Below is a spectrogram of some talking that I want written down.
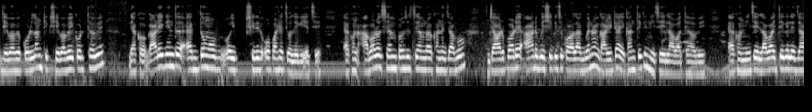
যেভাবে করলাম ঠিক সেভাবেই করতে হবে। দেখো, গাড়ি কিন্তু একদম ওই সিঁড়ির ওপাশে চলে গিয়েছে। এখন আবারও সেম প্রসেসে আমরা ওখানে যাব। যাওয়ার পরে আর বেশি কিছু করা লাগবে না, গাড়িটা এখান থেকে নিচেই লাভাতে হবে। এখন নিচেই লাভাইতে গেলে যা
